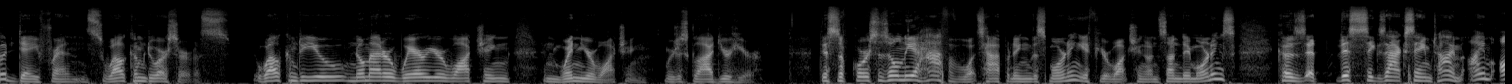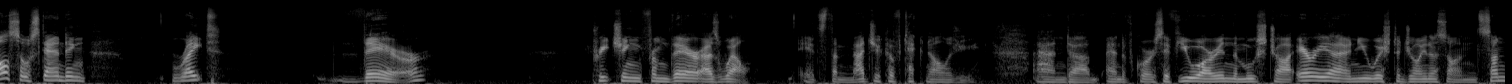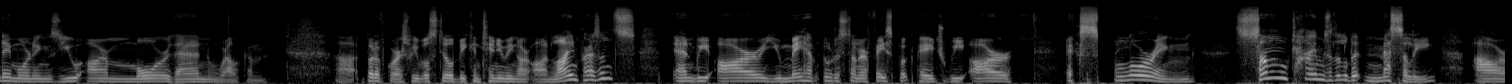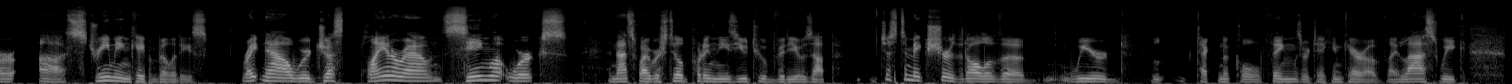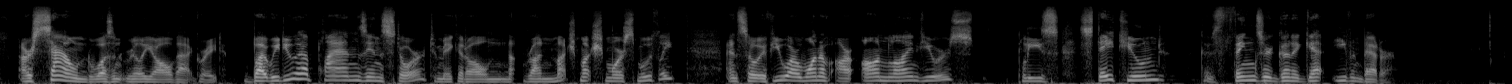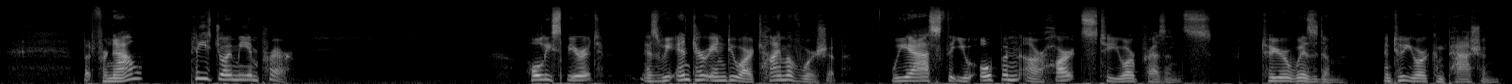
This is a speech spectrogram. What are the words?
Good day, friends. Welcome to our service. Welcome to you, no matter where you're watching and when you're watching. We're just glad you're here. This, of course, is only a half of what's happening this morning if you're watching on Sunday mornings, because at this exact same time, I'm also standing right there, preaching from there as well. It's the magic of technology. And, um, and of course, if you are in the Moose Jaw area and you wish to join us on Sunday mornings, you are more than welcome. Uh, but of course, we will still be continuing our online presence, and we are, you may have noticed on our Facebook page, we are exploring, sometimes a little bit messily, our uh, streaming capabilities. Right now, we're just playing around, seeing what works, and that's why we're still putting these YouTube videos up just to make sure that all of the weird technical things are taken care of. Like last week, our sound wasn't really all that great. But we do have plans in store to make it all run much, much more smoothly. And so if you are one of our online viewers, please stay tuned because things are going to get even better. But for now, please join me in prayer. Holy Spirit, as we enter into our time of worship, we ask that you open our hearts to your presence, to your wisdom, and to your compassion.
